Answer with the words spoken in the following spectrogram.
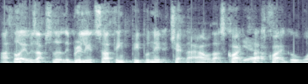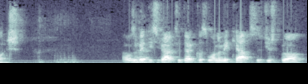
I thought it was absolutely brilliant. So I think people need to check that out. That's quite Yeah, that's I've quite a good watch. I was a bit distracted then because one of my cats has just brought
